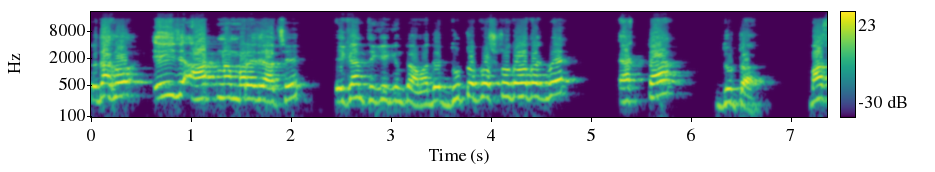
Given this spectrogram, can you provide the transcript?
তো দেখো, এই যে আট নাম্বারে যে আছে, এখান থেকে কিন্তু আমাদের দুটো প্রশ্ন দেওয়া থাকবে, একটা, দুটা। বাস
